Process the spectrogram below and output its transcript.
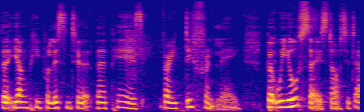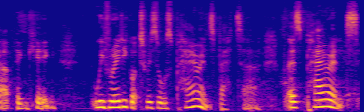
that young people listen to their peers very differently. But we also started out thinking we've really got to resource parents better. As parents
